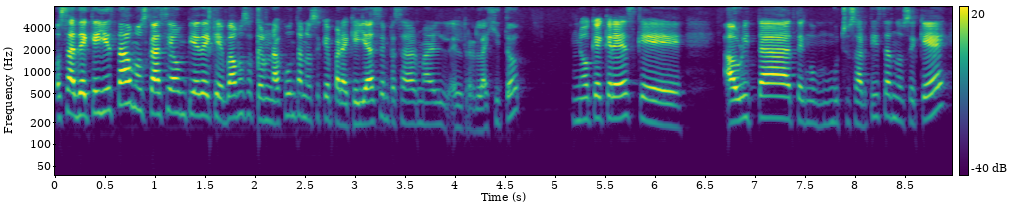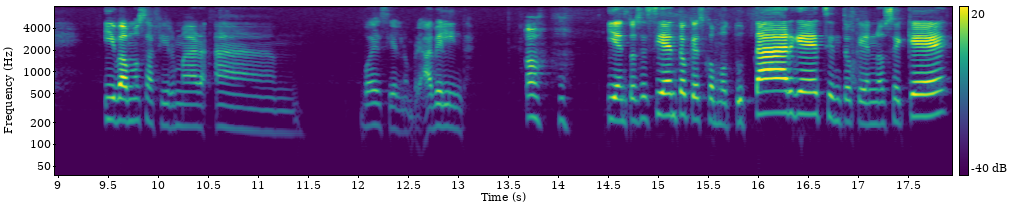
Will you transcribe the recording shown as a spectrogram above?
O sea, de que ya estábamos casi a un pie de que vamos a tener una junta, no sé qué, para que ya se empezara a armar el, el relajito. No, ¿qué crees? Que ahorita tengo muchos artistas, no sé qué, y vamos a firmar a, voy a decir el nombre, a Belinda. Ah, Y entonces siento que es como tu target, siento que no sé qué.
